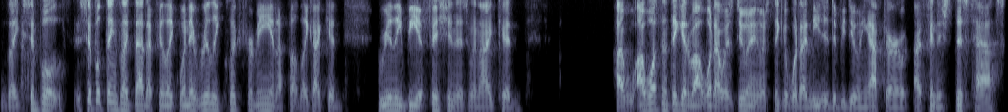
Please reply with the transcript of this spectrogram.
like Yeah. simple simple things like that i feel like when it really clicked for me and i felt like i could really be efficient is when i could i, I wasn't thinking about what i was doing i was thinking what i needed to be doing after i finished this task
